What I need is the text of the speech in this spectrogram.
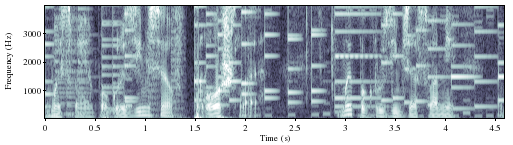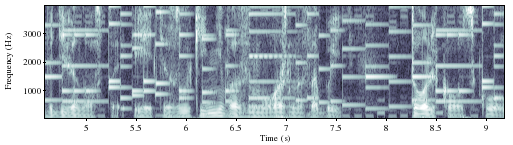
мы с вами погрузимся в прошлое. Мы погрузимся с вами в 90-е, и эти звуки невозможно забыть. Только school,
